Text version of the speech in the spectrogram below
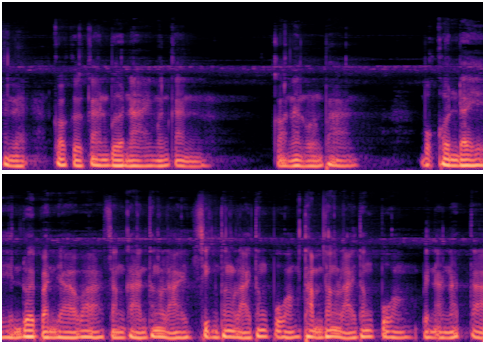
นั่นแหละก็เกิดการเบื่อหน่ายเหมือนกัน ก่อนนั้นหนพาน บุคคลใดเห็นด้วยปัญญาว่าสังขารทั้งหลายสิ่งทั้งหลายทั้งปวงทำทั้งหลายทั้งปวง เป็นอนัตตา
